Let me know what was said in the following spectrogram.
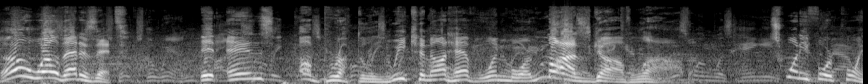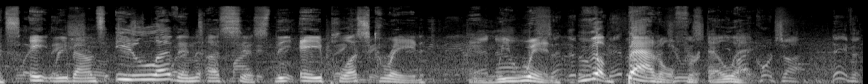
Oh, well, that is it. takes the win. It ends abruptly. We cannot have one more. Mozgov This lob. one was hanging 24 points, 8 rebounds, 11 uh, what a assists, the A plus grade, and And we win send it over the battle for LA. By courtside. David.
